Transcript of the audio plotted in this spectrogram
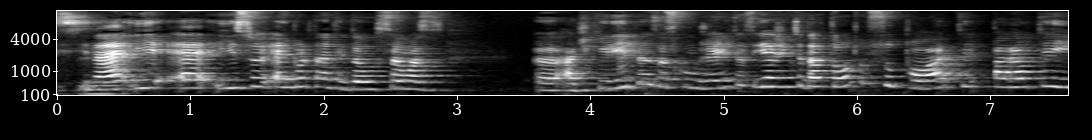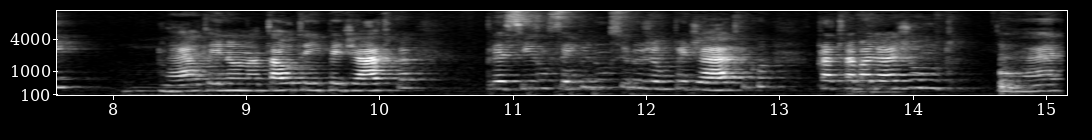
Sim. né? E é, isso é importante. Então, são as uh, adquiridas, as congênitas, e a gente dá todo o suporte para a UTI, né? A UTI neonatal, UTI pediátrica, precisam sempre de um cirurgião pediátrico para trabalhar junto, né?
